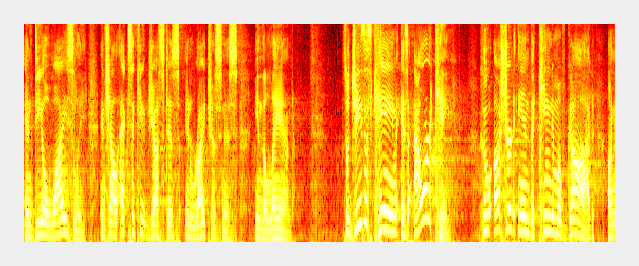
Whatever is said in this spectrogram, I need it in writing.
and deal wisely, and shall execute justice and righteousness in the land. So Jesus came as our king who ushered in the kingdom of God on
